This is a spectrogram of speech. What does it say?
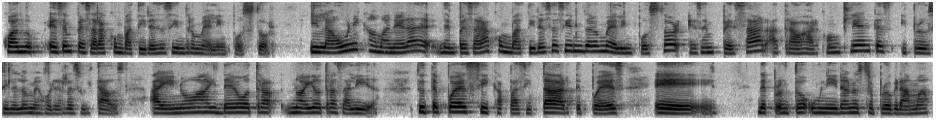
cuando es empezar a combatir ese síndrome del impostor. Y la única manera de, empezar a combatir ese síndrome del impostor es empezar a trabajar con clientes y producirles los mejores resultados. Ahí no hay de otra, no hay otra salida. Tú te puedes capacitar, te puedes eh, de pronto unir a nuestro programa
